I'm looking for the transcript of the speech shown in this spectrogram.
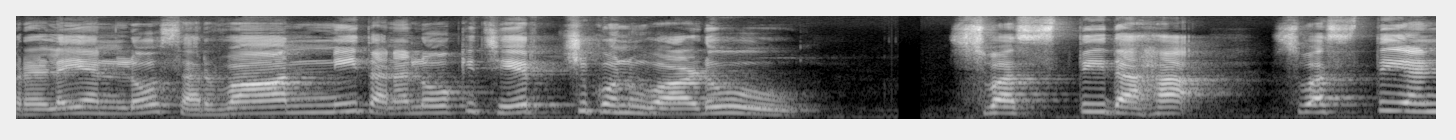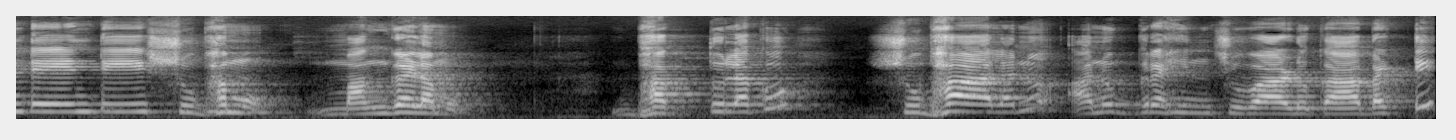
ప్రళయంలో సర్వాన్ని తనలోకి చేర్చుకొనువాడు. స్వస్తిదహ స్వస్తి అంటే ఏంటి? శుభము మంగళము. భక్తులకు శుభాలను అనుగ్రహించువాడు కాబట్టి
